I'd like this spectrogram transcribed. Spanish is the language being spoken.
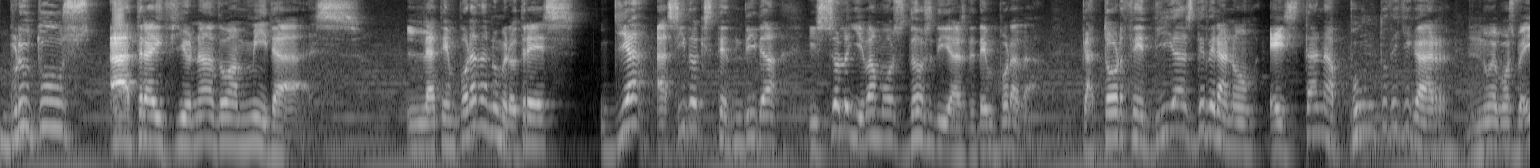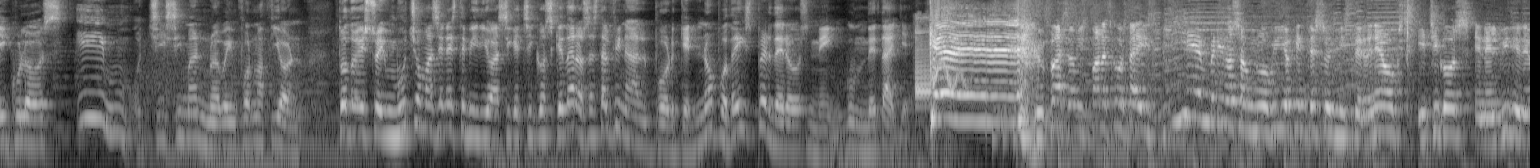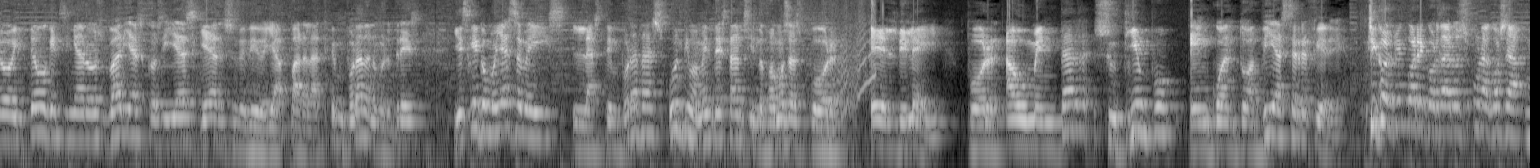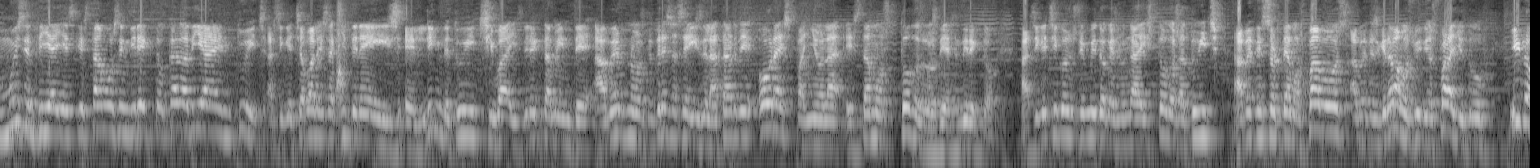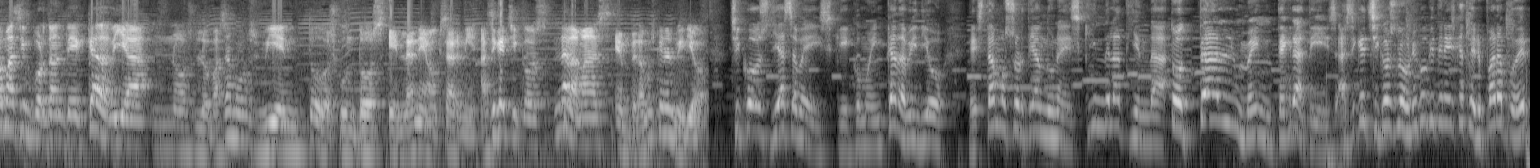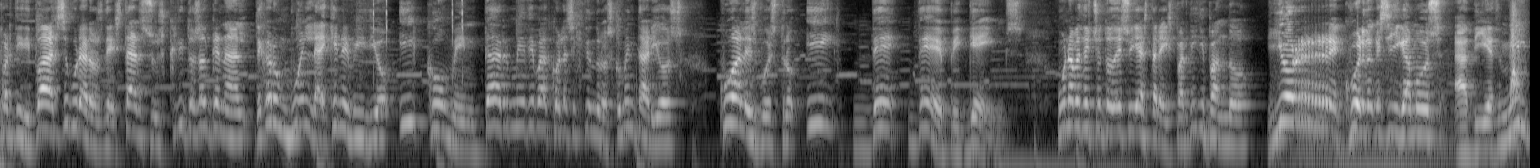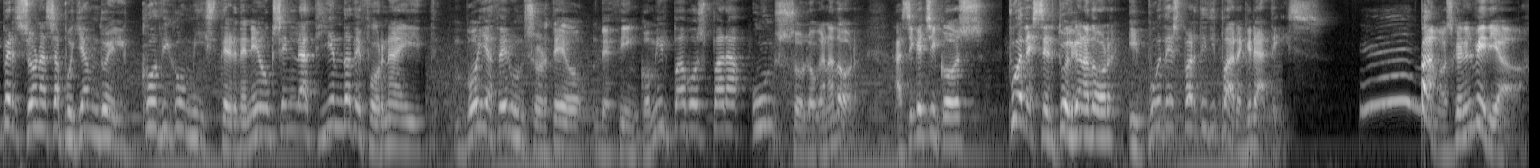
Brutus ha traicionado a Midas. La temporada número 3 ya ha sido extendida y solo llevamos dos días de temporada. 14 días de verano están a punto de llegar, nuevos vehículos y muchísima nueva información. Todo eso y mucho más en este vídeo, así que chicos, quedaros hasta el final porque no podéis perderos ningún detalle. ¿Qué pasa mis panas? ¿Cómo estáis? Bienvenidos a un nuevo vídeo, gente, soy Mr. Neox Y chicos, en el vídeo de hoy tengo que enseñaros varias cosillas que han sucedido ya para la temporada número 3 Y es que como ya sabéis, las temporadas últimamente están siendo famosas por el delay por aumentar su tiempo en cuanto a días se refiere. Chicos, vengo a recordaros una cosa muy sencilla y es que estamos en directo cada día en Twitch, así que chavales, aquí tenéis el link de Twitch y vais directamente a vernos de 3 a 6 de la tarde, hora española, estamos todos los días en directo. Así que chicos, os invito a que os vengáis todos a Twitch, a veces sorteamos pavos, a veces grabamos vídeos para YouTube y lo más importante, cada día nos lo pasamos bien todos juntos en la Neox Army. Así que chicos, nada más, empezamos con el vídeo. Chicos, ya sabéis que como en cada vídeo estamos sorteando una skin de la tienda totalmente gratis Así que chicos, lo único que tenéis que hacer para poder participar, aseguraros de estar suscritos al canal, dejar un buen like en el vídeo y comentarme debajo en la sección de los comentarios cuál es vuestro ID de Epic Games una vez hecho todo eso ya estaréis participando. Y os recuerdo que si llegamos a 10.000 personas apoyando el código Mister de Neox en la tienda de Fortnite Voy a hacer un sorteo de 5.000 pavos para un solo ganador. Así que chicos, puedes ser tú el ganador y puedes participar gratis. Mm, ¡Vamos con el vídeo!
